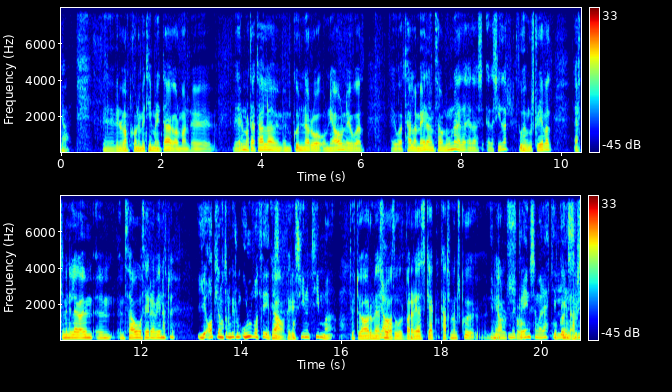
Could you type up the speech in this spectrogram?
Já, uh, við erum langt konið með tíman í dag Ármann, uh, við erum náttúrulega að tala um, um Gunnar og, og Njál. Eða að, að tala meira um þá núna eða, eða, eða síðar, þú hefur nú skrifað eftirminnilega um, um, um þá og þeirra vináttu. Ég olli náttúrulega miklum úlfa þitt Já, á sínum tíma. 20 árum eða Já. svo, þú er bara reðst gegn kallmennsku ég með, Njáls með og, grein sem var ekki og lesin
